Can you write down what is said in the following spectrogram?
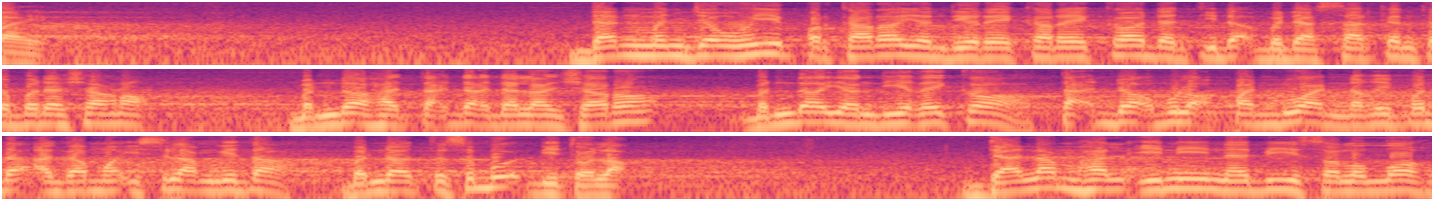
baik. Dan menjauhi perkara yang direka-reka dan tidak berdasarkan kepada syarak. Benda yang tak ada dalam syarak benda yang direka tak ada pula panduan daripada agama Islam kita. Benda tersebut ditolak. Dalam hal ini Nabi SAW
